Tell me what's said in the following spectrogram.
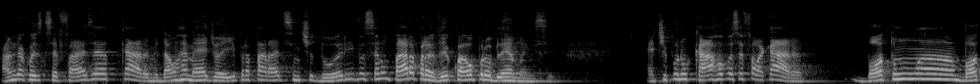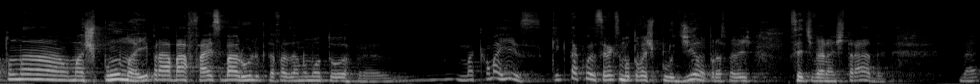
a única coisa que você faz é, cara, me dá um remédio aí para parar de sentir dor e você não para para ver qual é o problema em si. É tipo no carro você fala, cara, bota uma, bota uma, uma espuma aí para abafar esse barulho que está fazendo no motor, para mas calma aí, o que está acontecendo? Será que esse motor vai explodir na próxima vez que você estiver na estrada? Né?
